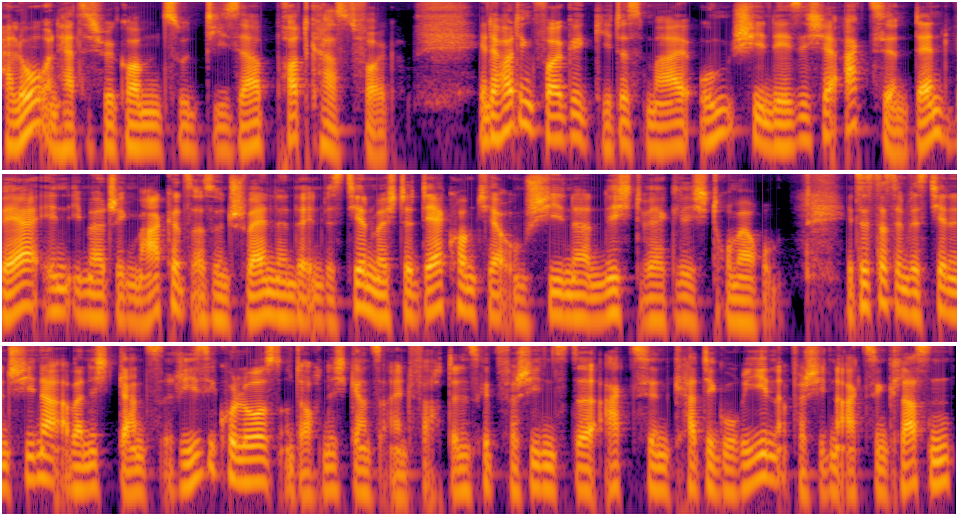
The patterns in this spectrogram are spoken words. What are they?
Hallo und herzlich willkommen zu dieser Podcast-Folge. In der heutigen Folge geht es mal um chinesische Aktien. Denn wer in Emerging Markets, also in Schwellenländer investieren möchte, der kommt ja um China nicht wirklich drumherum. Jetzt ist das Investieren in China aber nicht ganz risikolos und auch nicht ganz einfach. Denn es gibt verschiedenste Aktienkategorien, verschiedene Aktienklassen.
